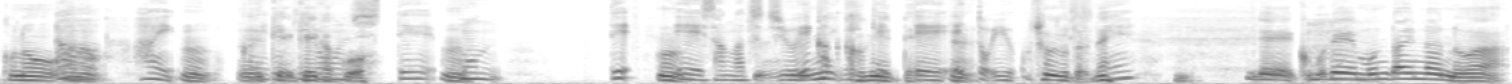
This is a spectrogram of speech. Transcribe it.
この、あの、はい。うん。計画を。して、揉んで、うん、えー、3月中へ閣議決定へということですね。そういうことですね。で、ここで問題になるのは、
